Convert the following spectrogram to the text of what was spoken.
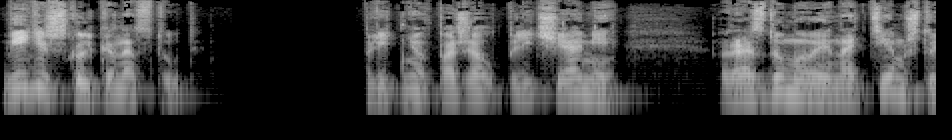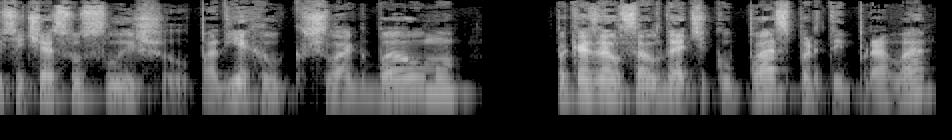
Видишь, сколько нас тут?» Плетнев пожал плечами, раздумывая над тем, что сейчас услышал. Подъехал к шлагбауму, показал солдатику паспорт и права.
